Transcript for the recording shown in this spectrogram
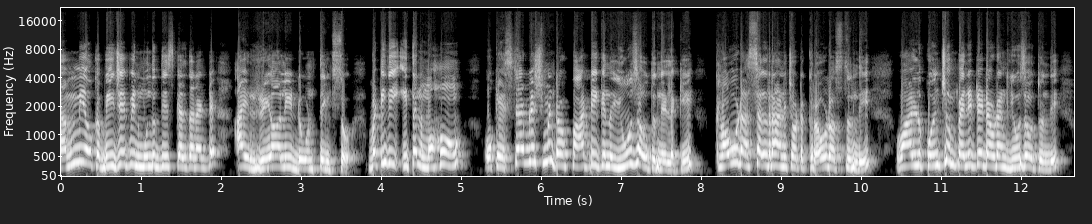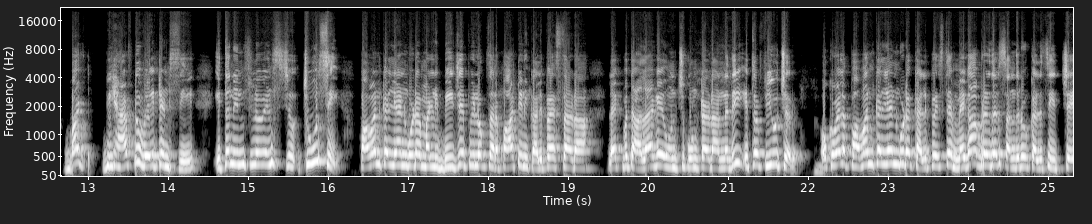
నమ్మి ఒక బీజేపీని ముందుకు తీసుకెళ్తానంటే I really don't think so but ఇది ఇతని మొహం. ఒక ఎస్టాబ్లిష్మెంట్ ఆఫ్ పార్టీ కింద యూజ్ అవుతుంది వీళ్ళకి. క్రౌడ్ అస్సలు రాని చోట క్రౌడ్ వస్తుంది. వాళ్ళు కొంచెం పెనిట్రేట్ అవడానికి యూజ్ అవుతుంది. But we have to wait and see ఇతని ఇన్ఫ్లుయెన్స్ చూసి పవన్ కళ్యాణ్ కూడా మళ్ళీ బీజేపీలోకి తన పార్టీని కలిపేస్తాడా? లేకపోతే అలాగే ఉంచుకుంటాడా అన్నది ఇట్స్ అ ఫ్యూచర్ ఒకవేళ పవన్ కళ్యాణ్ కూడా కలిపేస్తే మెగా బ్రదర్స్ అందరూ కలిసి ఇచ్చే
